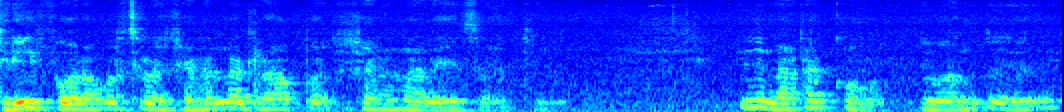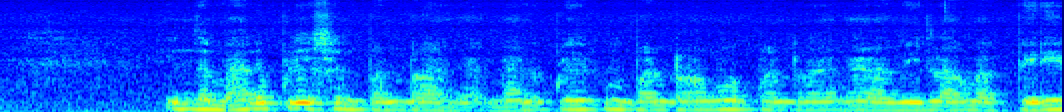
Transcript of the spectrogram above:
த்ரீ ஃபோர் ஹவர்ஸில் சடனாக ட்ராப் ஆச்சு சடனாக ரேஸ் ஆச்சு. இது நடக்கும். இது வந்து இந்த மேனிப்புலேஷன் பண்ணுறாங்க மேனிப்புலேஷன் பண்ணுறவங்களும் பண்ணுறாங்க அது இல்லாமல் பெரிய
